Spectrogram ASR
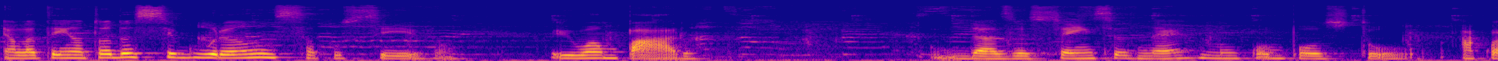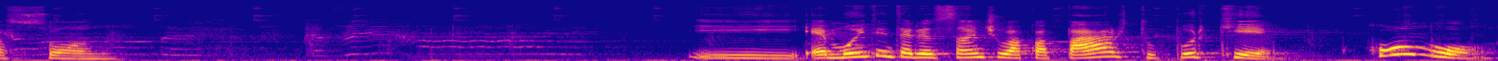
ela tenha toda a segurança possível e o amparo das essências, né, no composto aquassono. E é muito interessante o aquaparto porque como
